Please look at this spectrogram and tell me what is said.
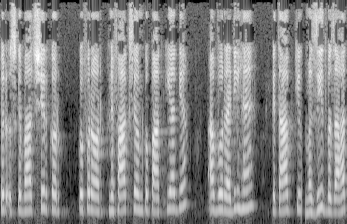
پھر اس کے بعد شرک اور کفر اور نفاق سے ان کو پاک کیا گیا۔ اب وہ ریڈی ہیں کتاب کی مزید وضاحت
